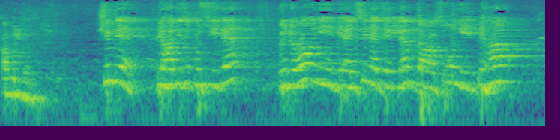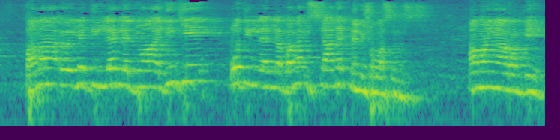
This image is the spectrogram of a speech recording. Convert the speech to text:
kabul görür. Şimdi bir hadisi kutsi'de Üd'ûni bi elsinetin lem ta'sûni biha Bana öyle dillerle dua edin ki o dillerle bana isyan etmemiş olasınız. Aman ya Rabbi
